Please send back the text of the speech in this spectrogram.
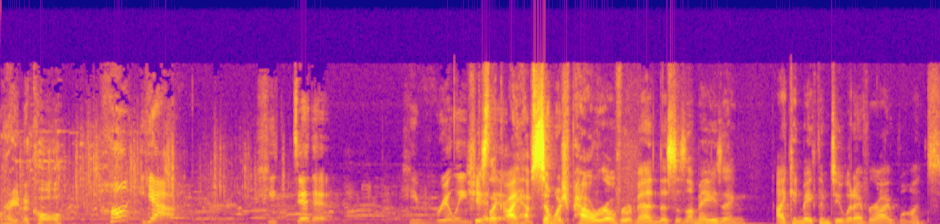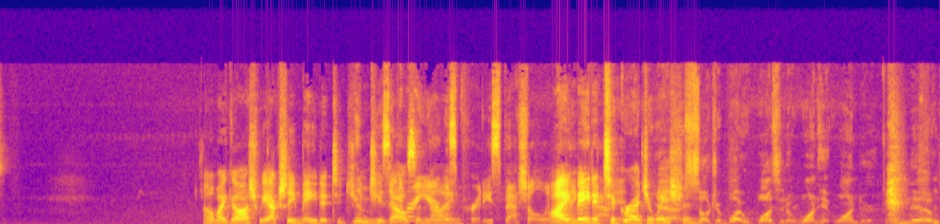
Right, Nicole? Huh? Yeah. He did it. He really She's did like, it. I have so much power over men. This is amazing. I can make them do whatever I want. Oh my gosh, we actually made it to June the music of our year was 2009. pretty special. When I made it to graduation. Yeah, Soulja Boy wasn't a one-hit wonder. Who knew?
